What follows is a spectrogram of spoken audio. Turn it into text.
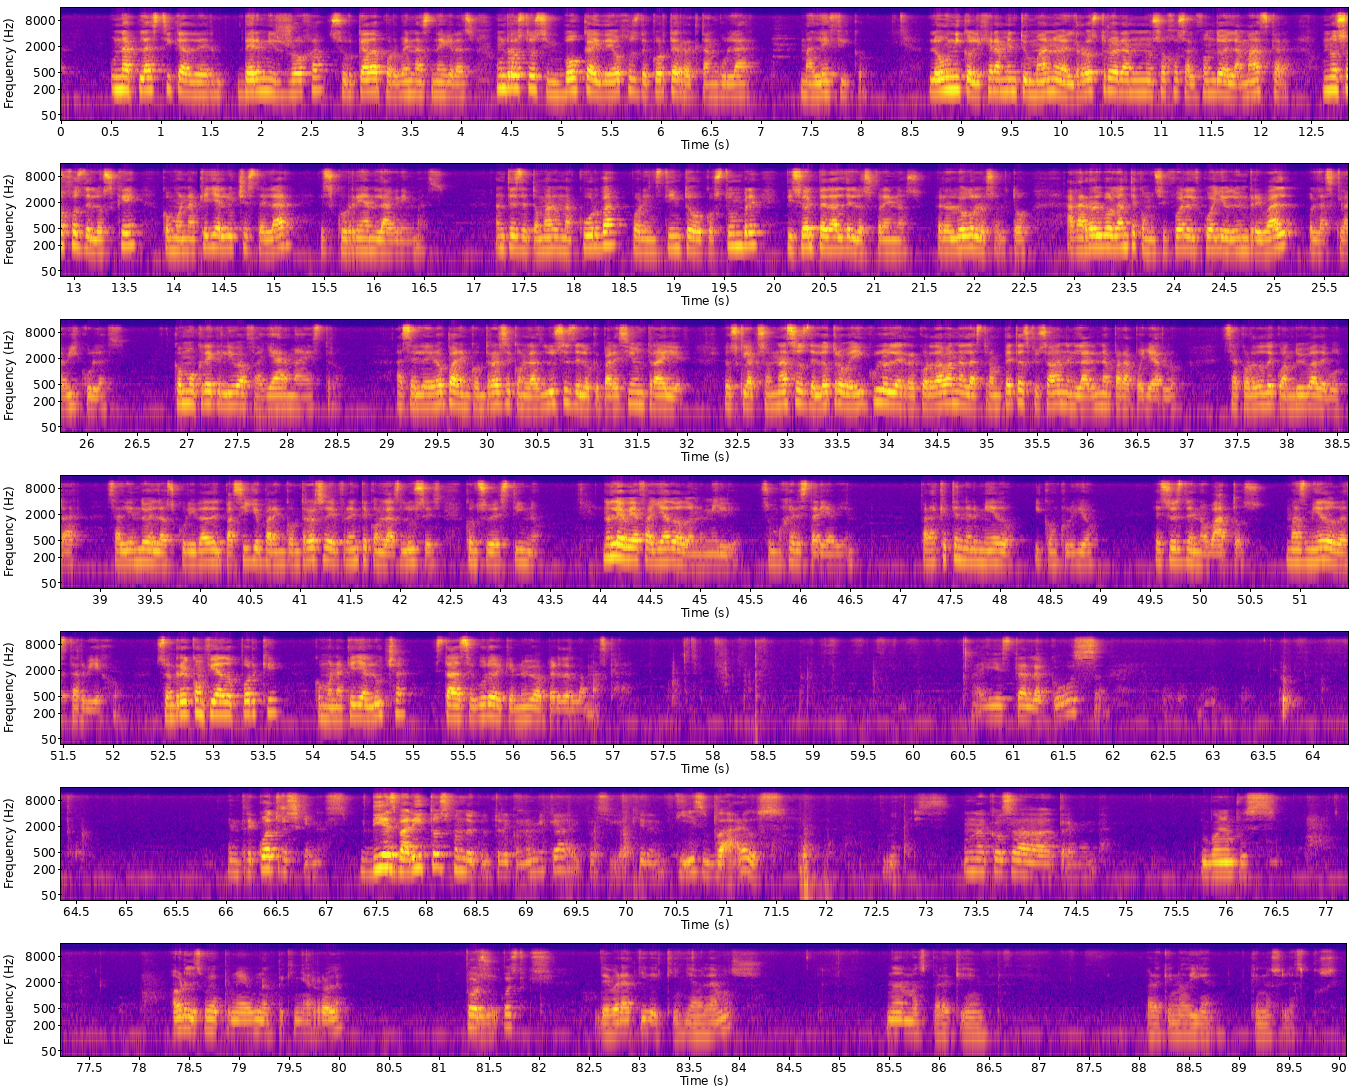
una plástica der- dermis roja surcada por venas negras, un rostro sin boca y de ojos de corte rectangular, maléfico. Lo único ligeramente humano del rostro eran unos ojos al fondo de la máscara, unos ojos de los que, como en aquella lucha estelar, escurrían lágrimas. Antes de tomar una curva, por instinto o costumbre, pisó el pedal de los frenos, pero luego lo soltó. Agarró el volante como si fuera el cuello de un rival o las clavículas. ¿Cómo cree que le iba a fallar, maestro? Aceleró para encontrarse con las luces de lo que parecía un tráiler. Los claxonazos del otro vehículo le recordaban a las trompetas que usaban en la arena para apoyarlo. Se acordó de cuando iba a debutar, saliendo de la oscuridad del pasillo para encontrarse de frente con las luces, con su destino. No le había fallado a don Emilio. Su mujer estaría bien. ¿Para qué tener miedo? y concluyó. Eso es de novatos. Más miedo da estar viejo. Sonrió confiado porque, como en aquella lucha, estaba seguro de que no iba a perder la máscara. Ahí está la cosa. Entre cuatro esquinas. Diez varitos, Fondo de Cultura Económica, y por si lo quieren. 10 varos. Madres. Una cosa tremenda. Bueno, pues. Ahora les voy a poner una pequeña rola Por supuesto que sí. de Brati, de quien ya hablamos. Nada más para que. Para que no digan que no se las puse.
